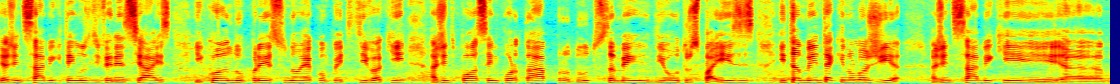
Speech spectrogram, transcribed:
que a gente sabe que tem os diferenciais e quando o preço não é competitivo aqui, aqui a gente possa importar produtos também de outros países e também tecnologia. A gente sabe que uh,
